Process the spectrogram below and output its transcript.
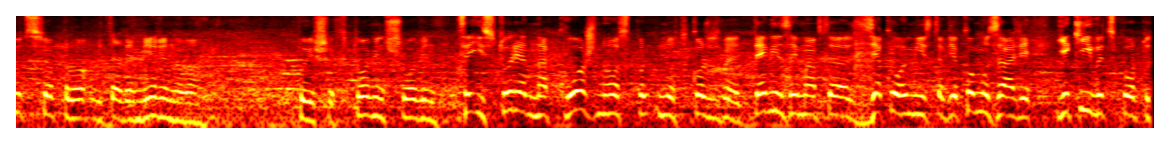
тут все про Віталія Мірінова пише, хто він, що він. Це історія на кожного ну, кожного спорту. де він займався, з якого міста, в якому залі, який вид спорту.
